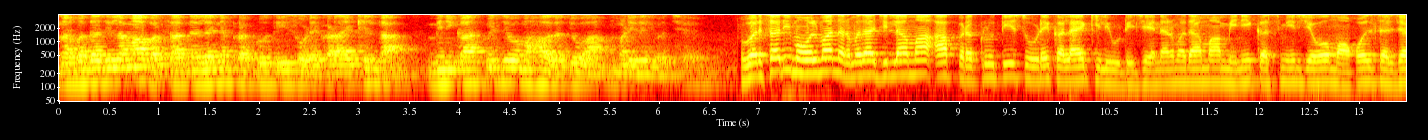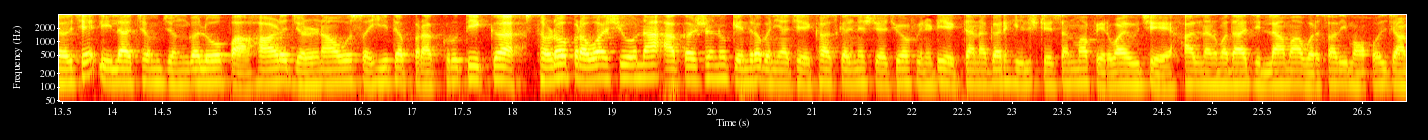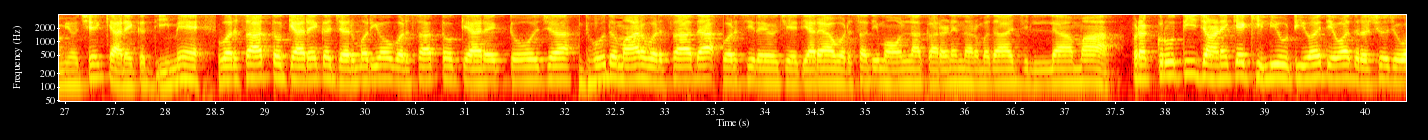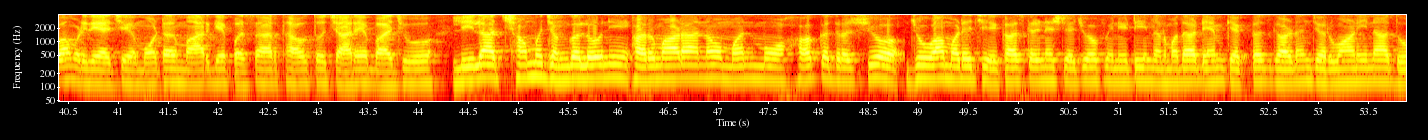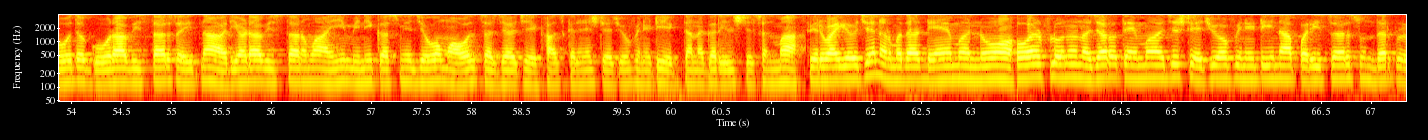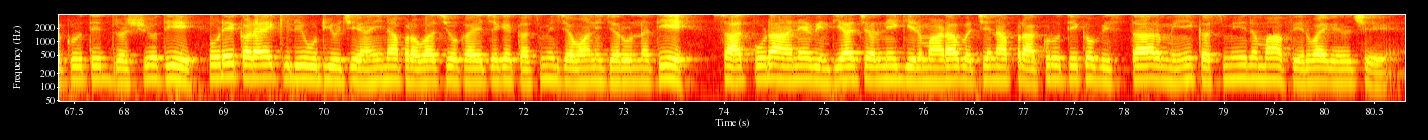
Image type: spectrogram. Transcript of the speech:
નર્મદા જિલ્લામાં વરસાદને લઈને પ્રકૃતિ સોડે કળાએ ખીલતા મિની કાશ્મીર જેવો માહોલ જોવા મળી રહ્યો છે. વરસાદી માહોલમાં નર્મદા જિલ્લામાં આ પ્રકૃતિ સોળે કલાએ ખીલી ઉઠી છે. નર્મદામાં મિની કાશ્મીર જેવો માહોલ સર્જાયો છે. લીલાછમ જંગલો, પહાડ, ઝરણાઓ સહિત પ્રાકૃતિક સ્થળો પ્રવાસીઓના આકર્ષણનું કેન્દ્ર બન્યા છે. ખાસ કરીને Statue of Unity Ektanagar hill સ્ટેશનમાં ફેરવાયું છે. હાલ નર્મદા જિલ્લામાં વરસાદી માહોલ જામ્યો છે. ક્યારેક ધીમે વરસાદ તો ક્યારેક ઝરમરિયો વરસાદ તો ક્યારેક તો જ ધોધમાર વરસાદ વરસી રહ્યો છે. ત્યારે આ વરસાદી માહોલના કારણે નર્મદા જિલ્લામાં. પ્રકૃતિ જાણે કે ખીલી ઉઠી હોય તેવા દ્રશ્યો જોવા મળી રહ્યા છે. મોટર માર્ગે પસાર થાવ તો ચારે બાજુ લીલાછમ જંગલોની હરમાળાનો મનમોહક દ્રશ્યો જોવા મળે છે. ખાસ કરીને Statue of Unity, Narmada dam, cactus garden, જરવાણીના ધોધ, ગોરા વિસ્તાર સહિતના હરિયાળા વિસ્તારમાં અહીં મિની કાશ્મીર જેવો માહોલ સર્જાયો છે. ખાસ કરીને Statue of Unity Ektanagar hill સ્ટેશનમાં ફેરવાઈ ગયું છે. નર્મદા ડેમનો ઓવરફ્લોનો નજારો તેમજ સ્ટેચ્યુ ઓફ યુનિટીના પરિસર સુંદર પ્રકૃતિ દ્રશ્યોથી થોડે કળાએ ખીલી ઉઠ્યું છે. અહીંના પ્રવાસીઓ કહે છે કે કાશ્મીર જવાની જરૂર નથી. સાતપુડા અને વિંધ્યાચલની ગિરમાળા વચ્ચેના પ્રાકૃતિક વિસ્તાર મિની કાશ્મીરમાં ફેરવાઈ ગયો છે.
